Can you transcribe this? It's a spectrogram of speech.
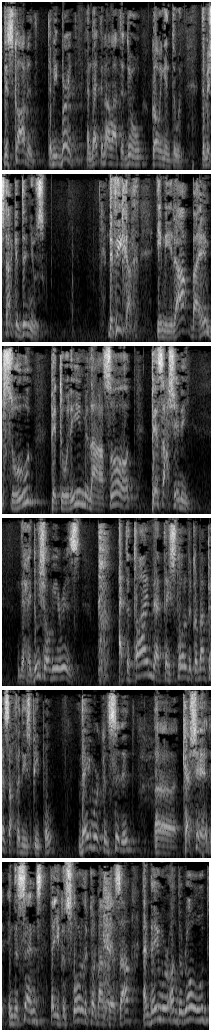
discarded, to be burnt, and that you're not allowed to do going into it. The Mishnah continues. לפיכך, אם ירע בהם פסול, פטורים מלעשות פסח שני. The Hidush over here is, at the time that they slaughtered the Korban Pesach for these people, they were considered uh, kasher in the sense that you could slaughter the Korban Pesach, and they were on the road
